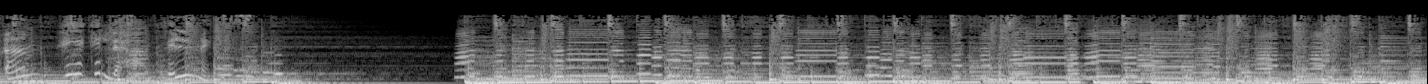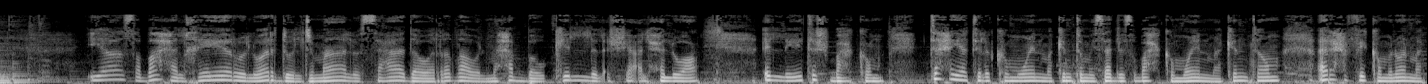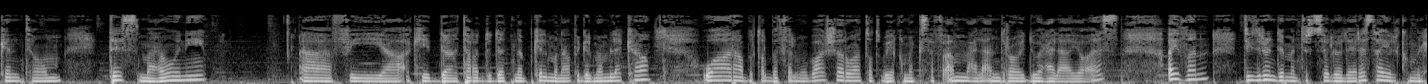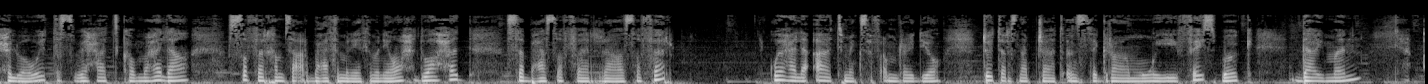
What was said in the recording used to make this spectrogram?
مكتف أم هي كلها في المكس. يا صباح الخير والورد والجمال والسعادة والرضا والمحبة وكل الأشياء الحلوة اللي تشبهكم. تحياتي لكم وين ما كنتم يسعد لي صباحكم وين ما كنتم. أرحب فيكم من وين ما كنتم. تسمعوني آه، في آه، أكيد تردداتنا بكل مناطق المملكة ورابط البث المباشر وتطبيق Mix FM على Android وعلى iOS. أيضا تقدرون دائما ترسلوا لي رسائلكم الحلوة وتصبيحاتكم على صفر خمسة أربعة ثمانية واحد واحد سبعة صفر صفر. وعلى at Mix FM Radio تويتر سناب شات إنستغرام وفيسبوك. دايما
